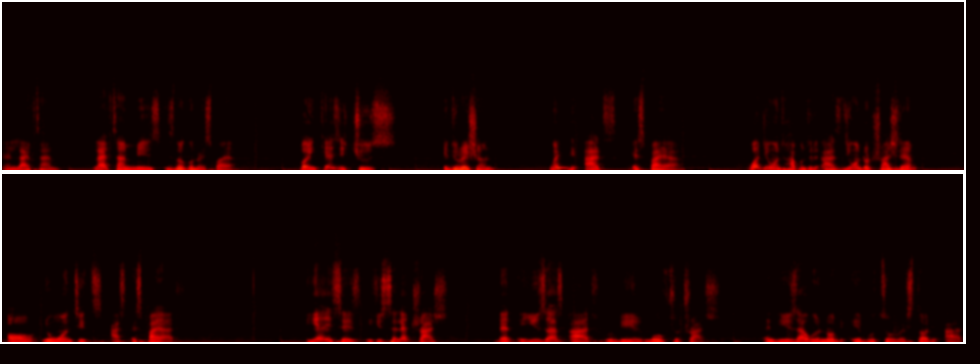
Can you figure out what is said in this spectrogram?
and lifetime. Lifetime means it's not going to expire. But in case you choose a duration, when the ads expire, what do you want to happen to the ads? Do you want to trash them or you want it as expired? Here it says if you select trash, then a user's ad will be moved to trash and the user will not be able to restore the ad.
